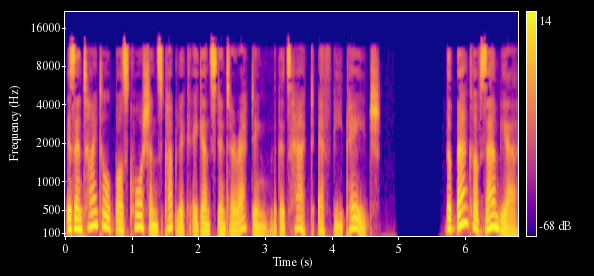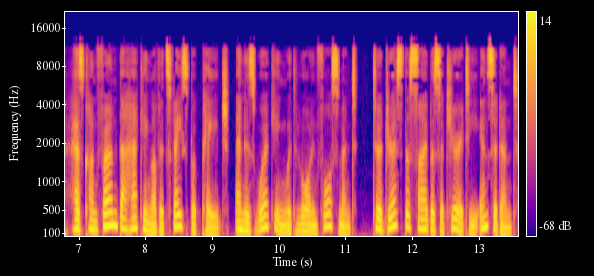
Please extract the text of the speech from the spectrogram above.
is entitled BoZ Cautions Public Against Interacting with its hacked FB page. The Bank of Zambia has confirmed the hacking of its Facebook page and is working with law enforcement to address the cybersecurity incident.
